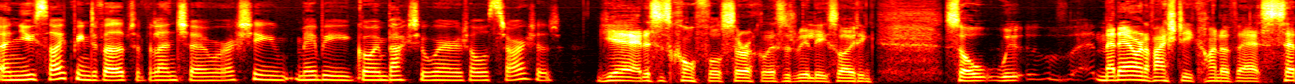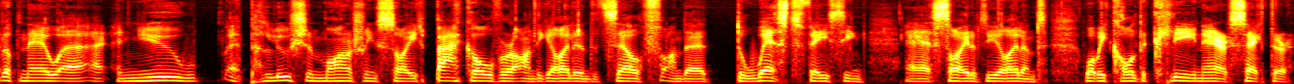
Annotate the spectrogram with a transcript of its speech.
a new site being developed at Valentia. We're actually maybe going back to where it all started. Yeah, this has come full circle. This is really exciting. So, we, have actually kind of uh, set up now a, a new uh, pollution monitoring site back over on the island itself, on the, the west facing uh, side of the island, what we call the clean air sector,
